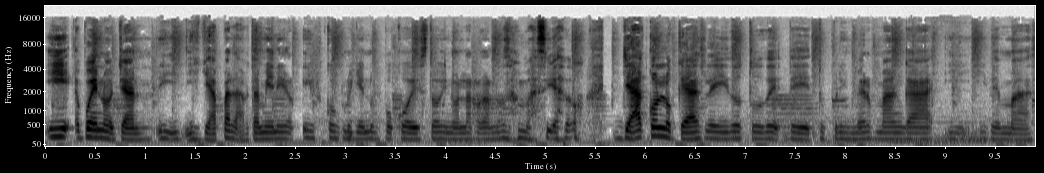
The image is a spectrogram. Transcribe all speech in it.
Y bueno, Jan, y, ya para también ir, concluyendo un poco esto y no alargarnos demasiado, ya con lo que has leído tú de, tu primer manga y, demás,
